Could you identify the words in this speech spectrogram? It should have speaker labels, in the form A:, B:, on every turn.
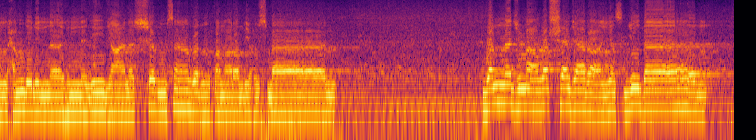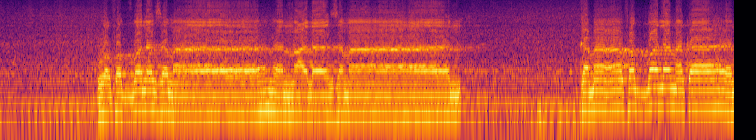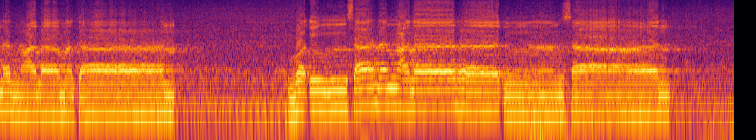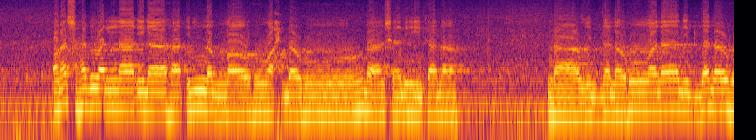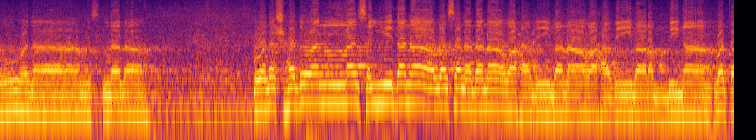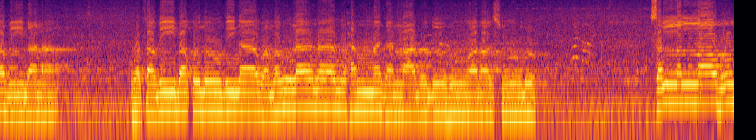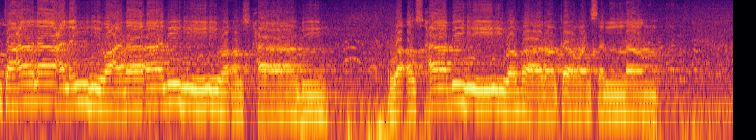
A: الحمد لله الذي جعل الشمس والقمر بحسبان والنجم والشجر يسجدان وفضل زمانا على زمان كما فضل مكانا على مكان. وإنسانا على إنسان. ونشهد أن لا إله إلا الله وحده لا شريك له. لا ضد له ولا ند له ولا مثل له. ونشهد أن سيدنا وسندنا وحبيبنا وحبيب ربنا وطبيبنا وطبيب قلوبنا ومولانا محمدا عبده ورسوله. صلى الله تعالى عليه وعلى آله وأصحابه وأصحابه وبارك وسلم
